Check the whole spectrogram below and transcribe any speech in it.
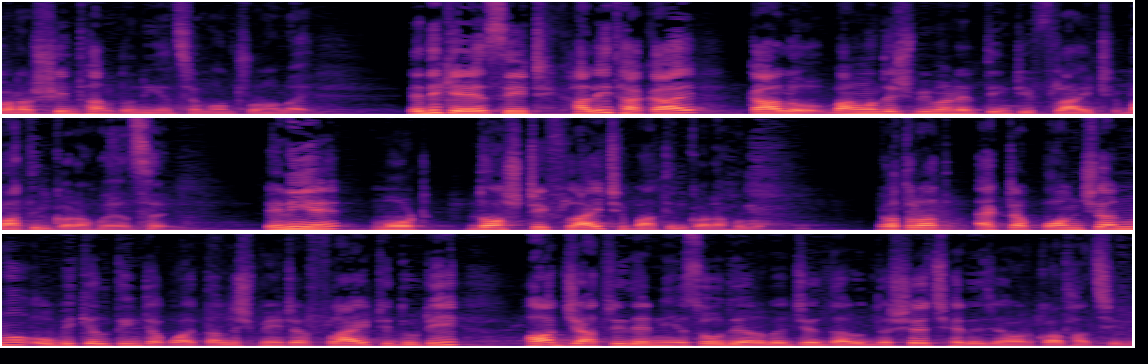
করার সিদ্ধান্ত নিয়েছে মন্ত্রণালয়। এদিকে সিট খালি থাকায় কালো বাংলাদেশ বিমানের তিনটি ফ্লাইট বাতিল করা হয়েছে। এ নিয়ে মোট দশটি ফ্লাইট বাতিল করা হলো। গতরাত একটা পঞ্চান্ন ও বিকেল তিনটা পঁয়তাল্লিশ মিনিটের ফ্লাইট দুটি হজ যাত্রীদের নিয়ে সৌদি আরবের জেদ্দার উদ্দেশ্যে ছেড়ে যাওয়ার কথা ছিল।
